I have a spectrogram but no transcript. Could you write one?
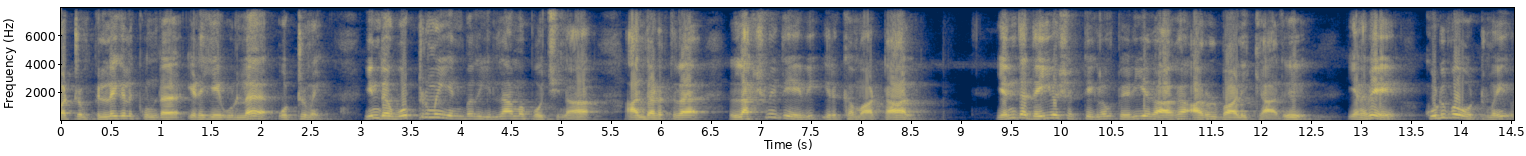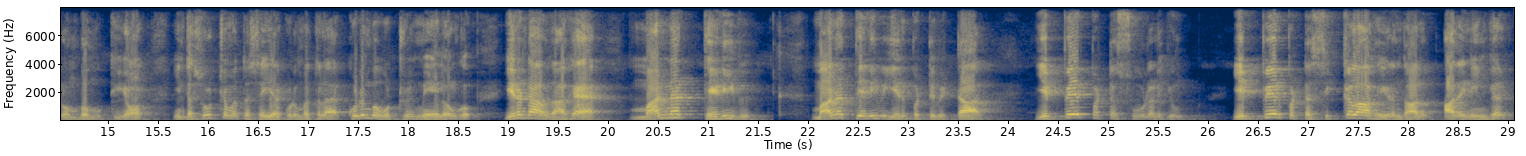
மற்றும் பிள்ளைகளுக்கு உண்ட இடையே உள்ள ஒற்றுமை. இந்த ஒற்றுமை என்பது இல்லாமல் போச்சுன்னா அந்த இடத்துல லக்ஷ்மி தேவி இருக்க மாட்டாள். எந்த தெய்வ சக்திகளும் பெரியதாக அருள் பாலிக்காது. எனவே குடும்ப ஒற்றுமை ரொம்ப முக்கியம். இந்த சூட்சமத்தை செய்கிற குடும்பத்தில் குடும்ப ஒற்றுமை மேலோங்கும். இரண்டாவதாக மன தெளிவு மன தெளிவு ஏற்பட்டு விட்டால் எப்பேற்பட்ட சூழலையும் எப்பேற்பட்ட சிக்கலாக இருந்தாலும் அதை நீங்கள்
